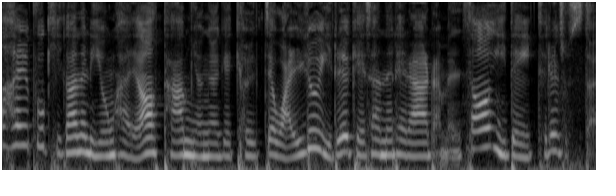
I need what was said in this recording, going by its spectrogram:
할부 기간을 이용하여 다음 영역의 결제 완료일을 계산을 해라 라면서 이 데이트를 줬어요.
